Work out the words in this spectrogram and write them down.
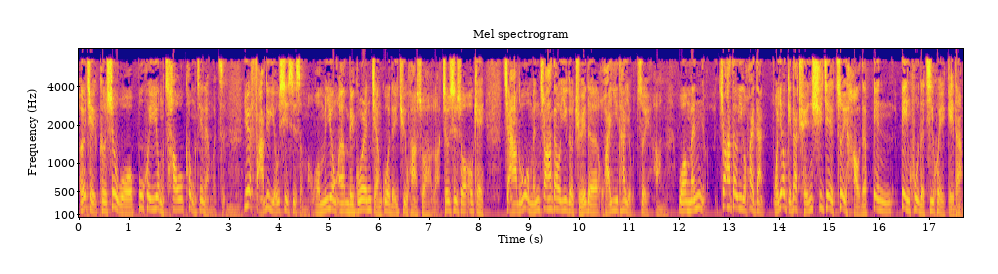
而且，可是我不会用操控这两个字，因为法律游戏是什么？我们用呃美国人讲过的一句话说好了，就是说，OK，假如我们抓到一个觉得怀疑他有罪哈，我们抓到一个坏蛋，我要给他全世界最好的辩辩护的机会给他，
